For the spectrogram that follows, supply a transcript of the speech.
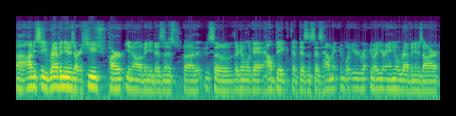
Uh, obviously, revenues are a huge part, you know, of any business. Uh, so they're going to look at how big the business is, how many, what your what your annual revenues are.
